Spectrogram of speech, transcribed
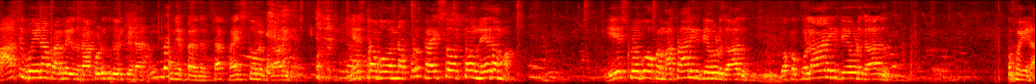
ఆస్తి పోయినా పర్లేదు నా కొడుకు దొరికిండు అని అందరూ చెప్పారు తెలుసా? క్రైస్తవులు కాదు. యేసు ప్రభు ఉన్నప్పుడు క్రైస్తవత్వం లేదమ్మా. యేసు ప్రభు ఒక మతానికి దేవుడు కాదు ఒక కులానికి దేవుడు కాదు. పోయినా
